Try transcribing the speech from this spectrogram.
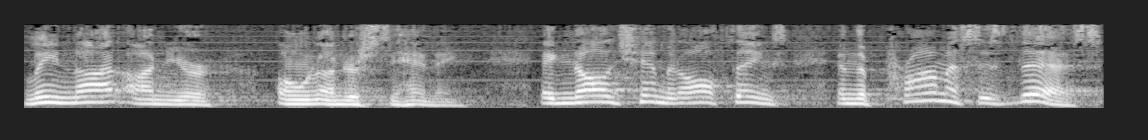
Lean not on your own understanding. Acknowledge Him in all things. And the promise is this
